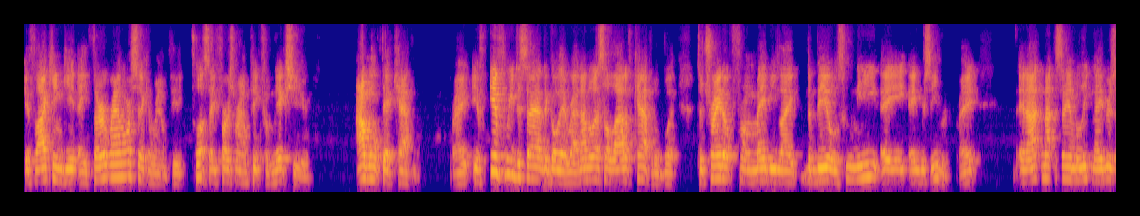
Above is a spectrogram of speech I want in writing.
If I can get a third round or second round pick plus a first round pick from next year, I want that capital right? If if we decide to go that route, I know that's a lot of capital, but to trade up from maybe like the Bills who need a, a receiver, right? And I'm not saying Malik Nabers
